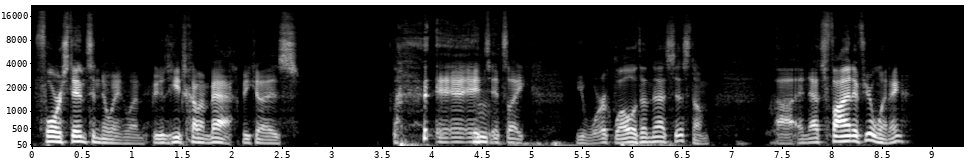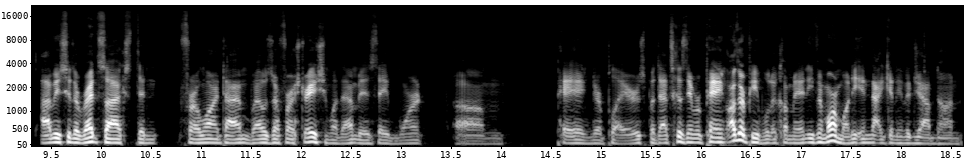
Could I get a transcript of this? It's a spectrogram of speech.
four stints in New England because he keeps coming back because it, it's mm. it's like you work well within that system, uh, and that's fine if you're winning. Obviously, the Red Sox didn't for a long time. That was our frustration with them is they weren't um, paying their players, but that's because they were paying other people to come in even more money and not getting the job done.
